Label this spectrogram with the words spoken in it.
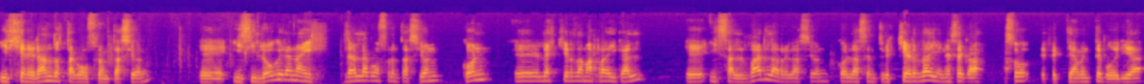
ir generando esta confrontación. Y si logran aislar la confrontación con la izquierda más radical y salvar la relación con la centroizquierda, y en ese caso efectivamente podría,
